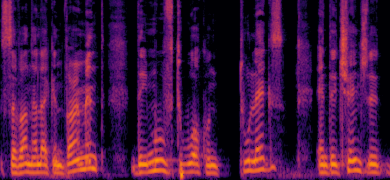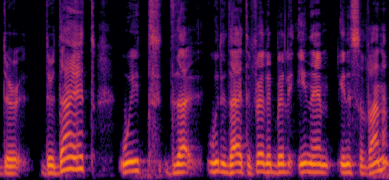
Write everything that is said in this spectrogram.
savanna-like environment, they moved to walk on two legs, and they changed the, their their diet with the with the diet available in a in a savanna.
